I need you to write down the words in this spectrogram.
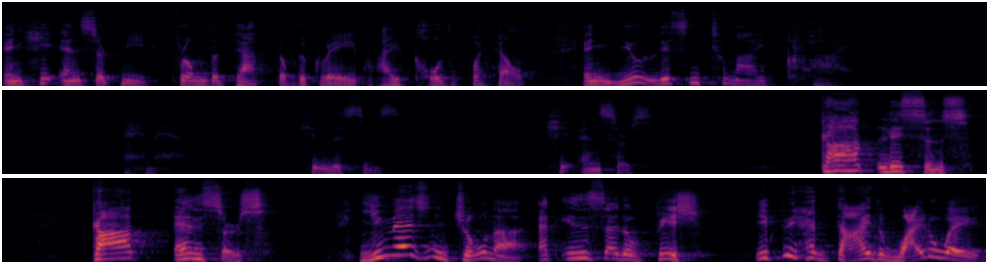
and he answered me. From the depth of the grave, I called for help, and you listened to my cry. Amen. He listens, he answers. God listens, God answers. Imagine Jonah at inside of fish if he had died right away,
